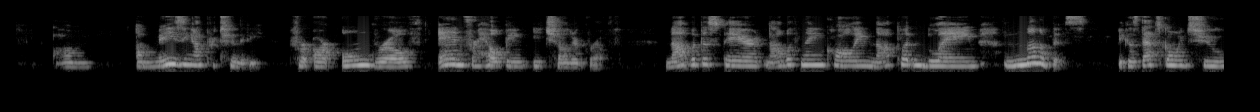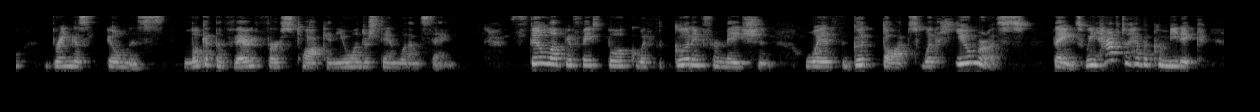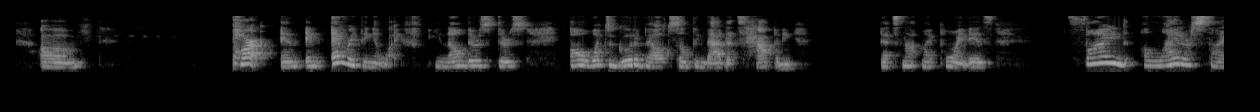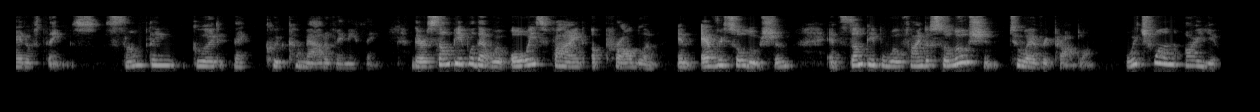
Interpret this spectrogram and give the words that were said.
um, amazing opportunity for our own growth and for helping each other growth. Not with despair, not with name calling, not putting blame, none of this, because that's going to bring us illness. Look at the very first talk and you understand what I'm saying. Fill up your Facebook with good information, with good thoughts, with humorous things. We have to have a comedic um, part and and everything in life you know there's there's oh what's good about something bad that's happening that's not my point is find a lighter side of things something good that could come out of anything there are some people that will always find a problem in every solution and some people will find a solution to every problem which one are you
